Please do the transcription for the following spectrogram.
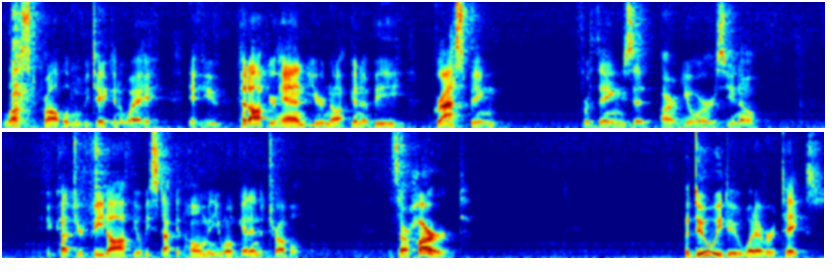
lust problem will be taken away. If you cut off your hand you're not going to be grasping for things that aren't yours, you know. If you cut your feet off, you'll be stuck at home and you won't get into trouble. It's our heart. But do we do whatever it takes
